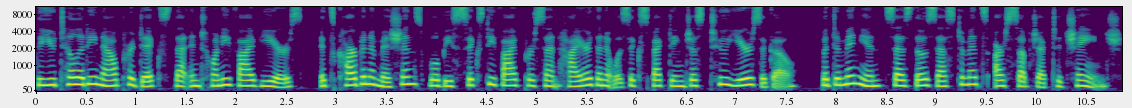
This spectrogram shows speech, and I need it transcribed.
The utility now predicts that in 25 years, its carbon emissions will be 65% higher than it was expecting just two years ago, but Dominion says those estimates are subject to change.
